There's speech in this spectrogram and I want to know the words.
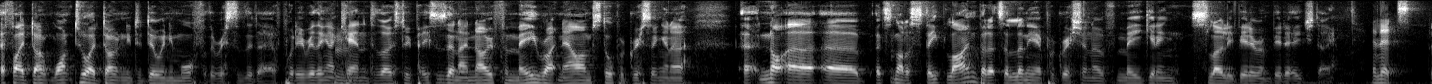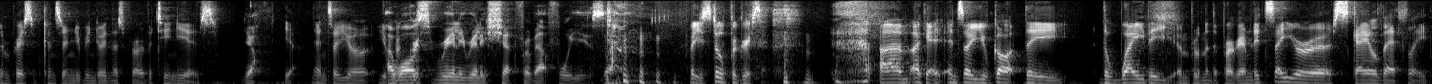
if I don't want to, I don't need to do any more for the rest of the day. I've put everything I can into those two pieces, and I know for me right now, I'm still progressing in a uh, not a, a it's not a steep line, but it's a linear progression of me getting slowly better and better each day. And that's impressive considering you've been doing this for over 10 years. Yeah. Yeah. And so you're, you're I was really, really shit for about four years. So. but you're still progressing. um, okay, and so you've got the the way that you implement the program. Let's say you're a scaled athlete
